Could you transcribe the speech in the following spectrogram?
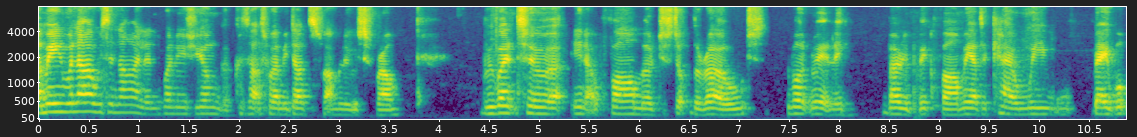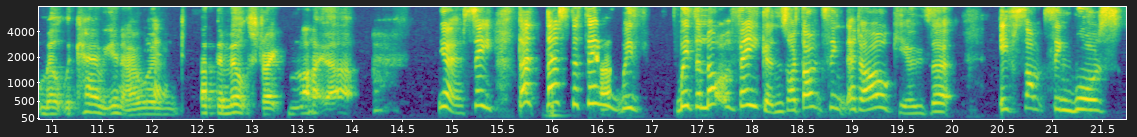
I mean, when I was in Ireland when I was younger, because that's where my dad's family was from, we went to a you know farmer just up the road. It wasn't really a very big farm. We had a cow, and we were able to milk the cow, you know, and had the milk straight from like that. yeah. See, that that's the thing with with a lot of vegans. I don't think they'd argue that if something was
